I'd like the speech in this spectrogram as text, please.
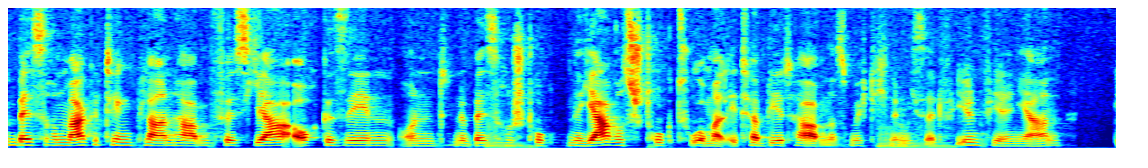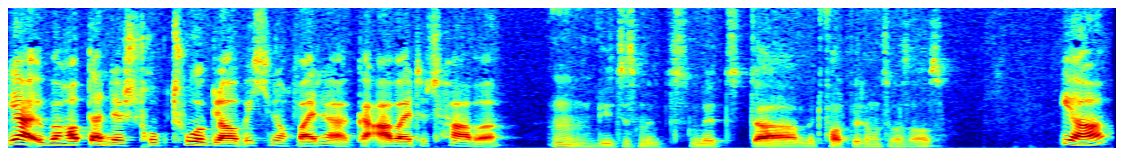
einen besseren Marketingplan haben fürs Jahr auch gesehen und eine bessere Strukt eine Jahresstruktur mal etabliert haben. Das möchte ich nämlich seit vielen, vielen Jahren. Ja, überhaupt an der Struktur, glaube ich, noch weiter gearbeitet habe. Hm, Wie sieht es mit, mit, da, mit Fortbildung und sowas aus? Ja,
